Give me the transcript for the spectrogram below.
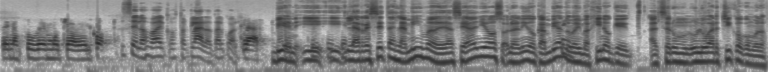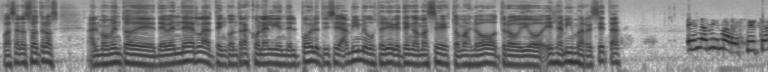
se nos sube mucho el costo. Se los va el costo, claro, tal cual. Claro. Bien, y, la receta es la misma desde hace años o lo han ido cambiando? Me imagino que al ser un, lugar chico como nos pasa a nosotros, al momento de, venderla te encontrás con alguien del pueblo y te dice, a mí me gustaría que tenga más esto, más lo otro. Digo, ¿es la misma receta? Es la misma receta,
